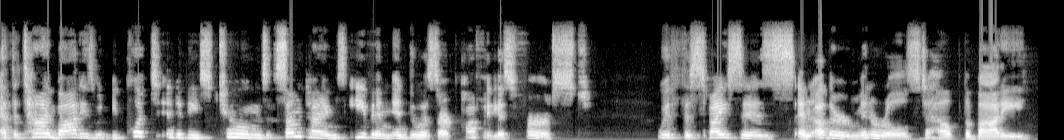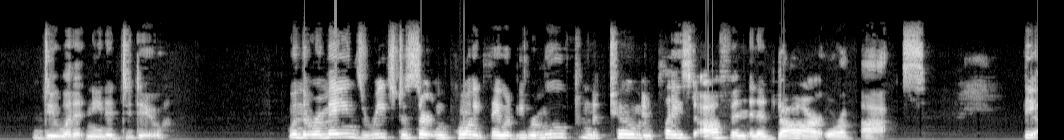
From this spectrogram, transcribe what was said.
At the time, bodies would be put into these tombs, sometimes even into a sarcophagus first, with the spices and other minerals to help the body do what it needed to do. When the remains reached a certain point, they would be removed from the tomb and placed often in a jar or a box. The,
